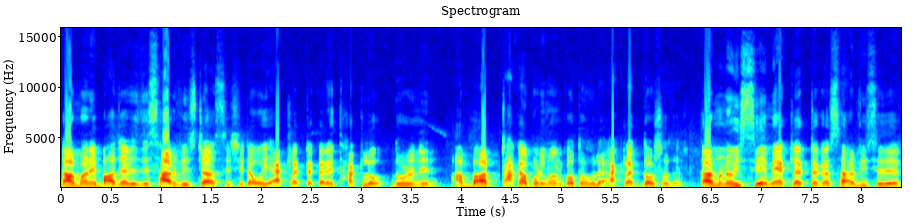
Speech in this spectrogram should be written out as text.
তার মানে বাজারে যে সার্ভিসটা আছে, সেটা ওই এক লাখ টাকারই থাকল, ধরে নেন। আবার টাকার পরিমাণ কত হলো? এক লাখ দশ হাজার। তার মানে ওই সেম এক লাখ টাকার সার্ভিসের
